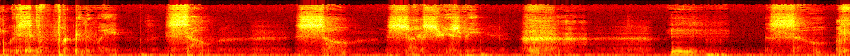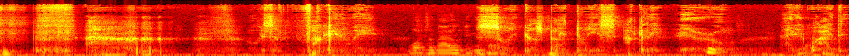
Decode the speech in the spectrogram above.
who is fucking away. So, so, so excuse me. Mm, so, who is fucking away. Watermelon in the So he goes back to his ugly little room. And he quietly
